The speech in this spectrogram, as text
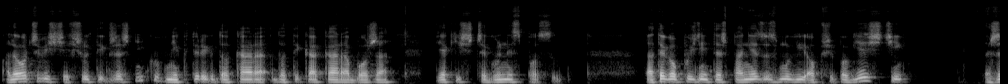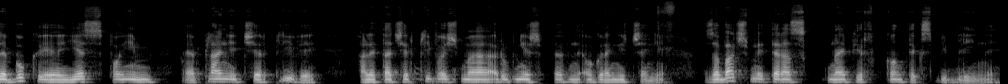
Ale oczywiście wśród tych grzeszników niektórych do kara, dotyka kara Boża w jakiś szczególny sposób. Dlatego później też Pan Jezus mówi o przypowieści, że Bóg jest w swoim e, planie cierpliwy, ale ta cierpliwość ma również pewne ograniczenie. Zobaczmy teraz najpierw kontekst biblijny.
